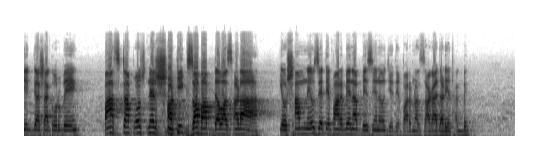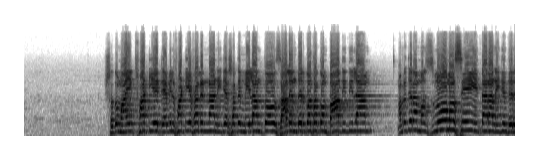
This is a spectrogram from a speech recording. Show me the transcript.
জিজ্ঞাসা করবে। পাঁচটা প্রশ্নের সঠিক জবাব দেওয়া ছাড়া কেউ সামনেও যেতে পারবে না, পেছনেও যেতে পারবে না, জায়গায় দাঁড়িয়ে থাকবে। শুধু মাইক ফাটিয়ে, টেবিল ফাটিয়ে ফেলেন না, নিজের সাথে মেলান তো, জালেমদের কথা তো বাদই দিলাম। আমরা যারা মজলুম আছি, তারা নিজেদের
